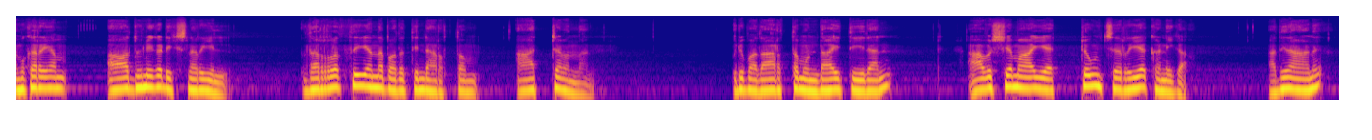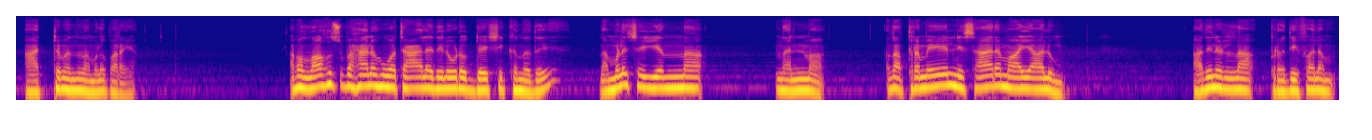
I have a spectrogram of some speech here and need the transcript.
നമുക്കറിയാം ആധുനിക ഡിക്ഷണറിയിൽ ദർറത്ത് എന്ന പദത്തിന്റെ അർത്ഥം ആറ്റമെന്നാണ്. ഒരു പദാർത്ഥം ഉണ്ടായിത്തീരാൻ ആവശ്യമായ ഏറ്റവും ചെറിയ കണിക അതിനാണ് ആറ്റമെന്ന് നമ്മൾ പറയാം. അപ്പോൾ അള്ളാഹു സുബാനഹുവ ചാല ഇതിലൂടെ ഉദ്ദേശിക്കുന്നത് നമ്മൾ ചെയ്യുന്ന നന്മ അത് അത്രമേൽ നിസാരമായാലും അതിനുള്ള പ്രതിഫലം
